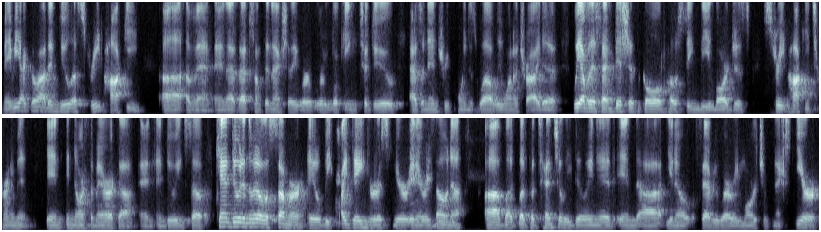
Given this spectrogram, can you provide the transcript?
maybe I go out and do a street hockey uh, event. And that, that's something actually we're, we're looking to do as an entry point as well. We want to try to, we have this ambitious goal of hosting the largest street hockey tournament in, in North America and, and doing so. Can't do it in the middle of summer. It'll be quite dangerous here in Arizona. Uh, but but potentially doing it in uh, you know February March of next year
